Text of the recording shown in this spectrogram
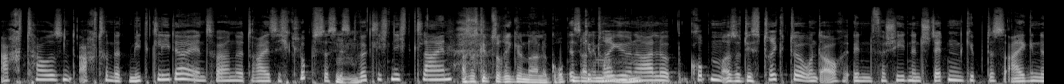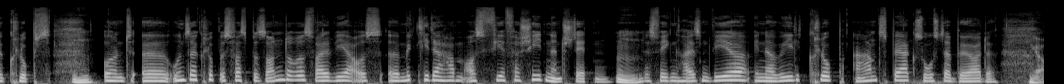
8800 Mitglieder in 230 Clubs. Das ist mhm. wirklich nicht klein. Also es gibt so regionale Gruppen. Es gibt immer? regionale mhm. Gruppen, also Distrikte und auch in verschiedenen Städten gibt es eigene Clubs. Mhm. Und äh, unser Club ist was Besonderes, weil wir aus äh, Mitglieder haben aus vier verschiedenen Städten. Mhm. Deswegen heißen wir in der Wheel Club Arnsberg, Soester-Börde. Ja.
